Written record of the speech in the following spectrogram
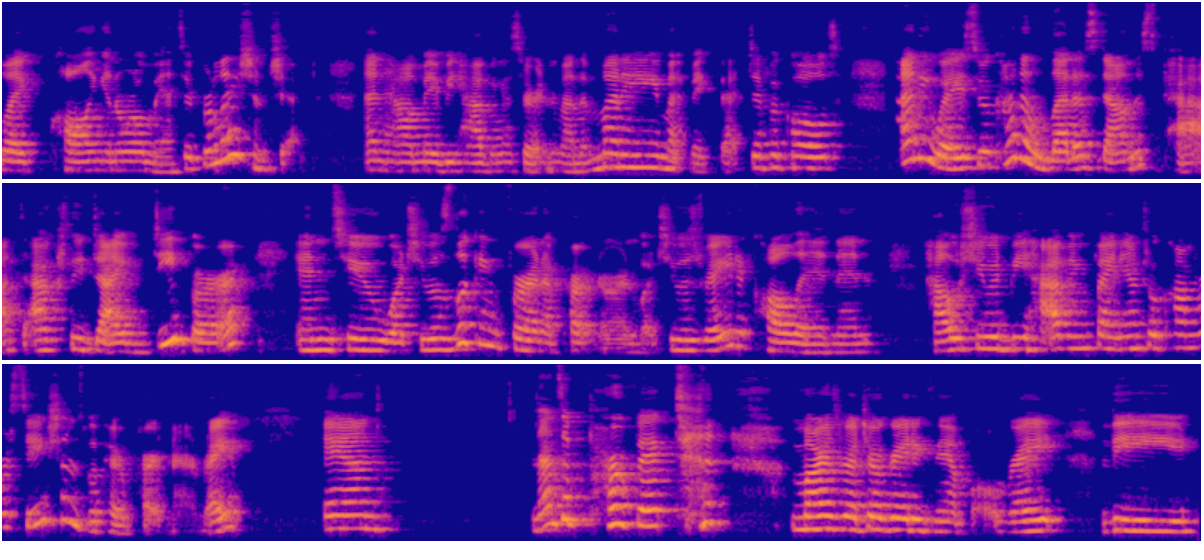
like calling in a romantic relationship and how maybe having a certain amount of money might make that difficult. Anyway, so it kind of led us down this path to actually dive deeper into what she was looking for in a partner and what she was ready to call in and how she would be having financial conversations with her partner, right? And that's a perfect Mars retrograde example, right? The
